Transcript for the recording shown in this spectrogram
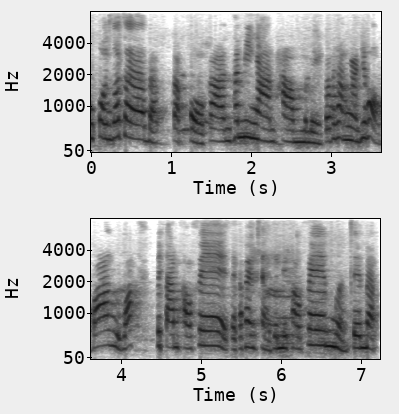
ทุกคนก็จะแบบกลับหอกันถ้ามีงานทำอะไรก็ไปทำงานที่หอบ้างหรือว่าไปตามคาเฟ่แต่กระแพงแสนจะมีคาเฟ่เหมือนเป็นแบบ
